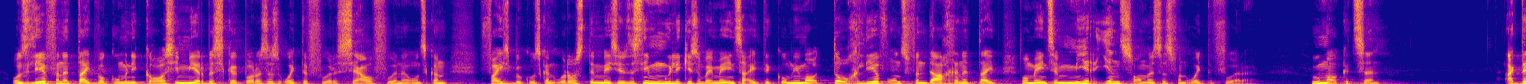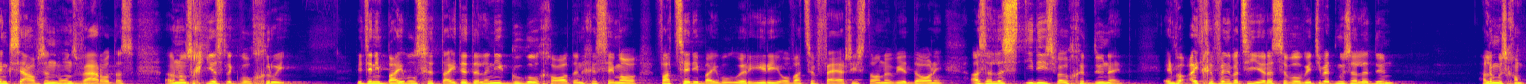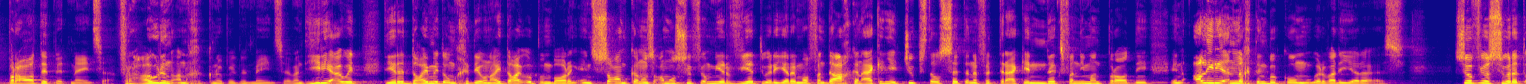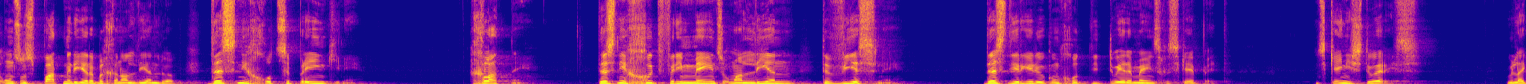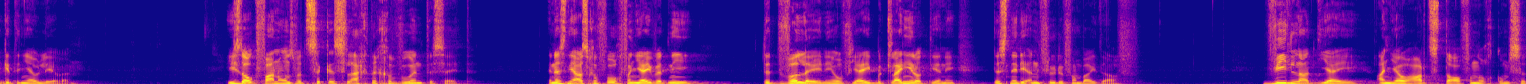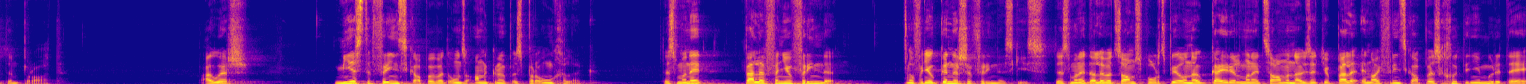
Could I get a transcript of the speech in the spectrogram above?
Ons leef in 'n tyd waar kommunikasie meer beskikbaar is as ooit tevore. Selfone, ons kan Facebook, ons kan oral te message. Dit is nie moeilikies om by mense uit te kom nie, maar tog leef ons vandag in 'n tyd waar mense meer eensaam is as van ooit tevore. Hoe maak dit sin? Ek dink selfs in ons wêreld as in ons geestelik wil groei. Weet jy in die Bybelse tyd het hulle nie Google gehad en gesê maar wat sê die Bybel oor hierdie of wat se versie staan nou weer daar nie. As hulle studies wou gedoen het en wou uitgevind wat se Here se wil, weet jy wat moes hulle doen? Hulle moes gaan praat het met mense, verhouding aangeknoop het met mense, want hierdie ou het die Here daai met hom gedeel en hy daai openbaring en saam kan ons almal soveel meer weet oor die Here, maar vandag kan ek en jy choop stil sit in 'n vertrek en niks van niemand praat nie en al hierdie inligting bekom oor wat die Here is. Soveel sodat ons ons pad met die Here begin alleen loop. Dis nie God se prentjie nie. Glad nie. Dis nie goed vir die mens om alleen te wees nie. Dis die rede hoekom God die tweede mens geskep het. Ons ken die stories. Hoe lyk dit in jou lewe? Hier's dalk van ons wat sulke slegte gewoontes het. En dis nie as gevolg van jy wat nie dit wil hê nie of jy beklei nie daarteenoor nie. Dis net die invloede van buite af. Wie laat jy aan jou hartstafel nog kom sit en praat? Ouers, meeste vriendskappe wat ons aanknoop is per ongeluk. Dis maar net pelle van jou vriende of van jou kinders se vriende, skus. Dis maar net hulle wat saam sport speel en nou kuier hulle maar net saam en nou sit jou pelle en daai vriendskappe is goed en jy moet dit hê.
